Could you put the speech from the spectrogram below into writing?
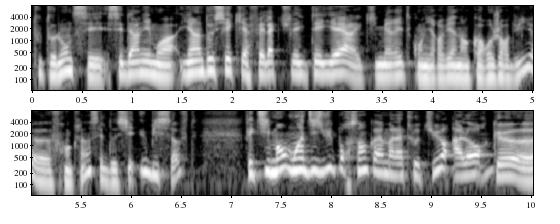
tout au long de ces, ces, derniers mois. Il y a un dossier qui a fait l'actualité hier et qui mérite qu'on y revienne encore aujourd'hui, Franklin, c'est le dossier Ubisoft. Effectivement, moins 18% quand même à la clôture, alors que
